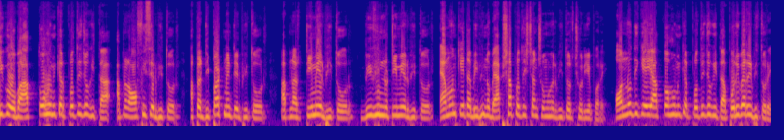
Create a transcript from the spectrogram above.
ইগো বা আত্মহমিকার প্রতিযোগিতা আপনার অফিসের ভিতর, আপনার ডিপার্টমেন্টের ভিতর, আপনার টিমের ভিতর, বিভিন্ন টিমের ভিতর, এমনকি এটা বিভিন্ন ব্যবসা প্রতিষ্ঠান সমূহের ভিতর ছড়িয়ে পড়ে। অন্যদিকে এই আত্মহমিকার প্রতিযোগিতা পরিবারের ভিতরে,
